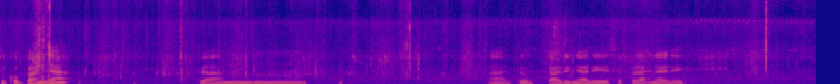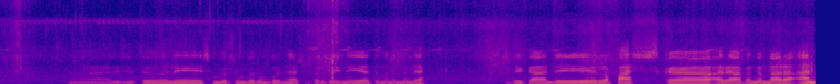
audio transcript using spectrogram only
cukup banyak. Dan nah itu kalinya di sebelahnya ini Nah, di situ ini sumber-sumber rumputnya seperti ini ya teman-teman ya. Ketika dilepas ke area penggembaraan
